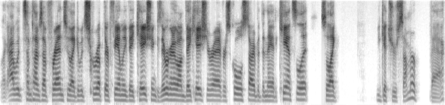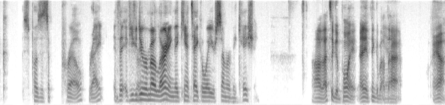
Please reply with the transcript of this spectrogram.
like I would sometimes have friends who like it would screw up their family vacation because they were gonna go on vacation right after school started, but then they had to cancel it. So like you get your summer back. I suppose it's a pro, right? If if you could do remote learning, they can't take away your summer vacation. Oh, that's a good point. I didn't think about Yeah. that. Yeah.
